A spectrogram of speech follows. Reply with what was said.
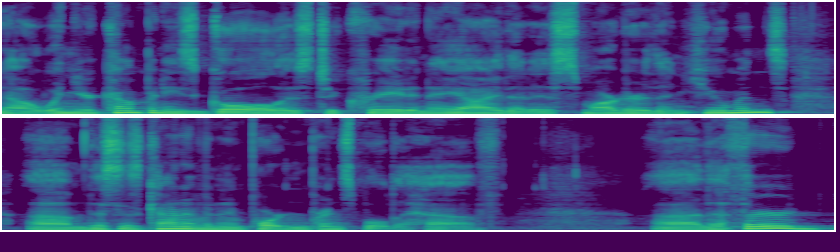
Now, when your company's goal is to create an AI that is smarter than humans, um, this is kind of an important principle to have. Uh, the third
